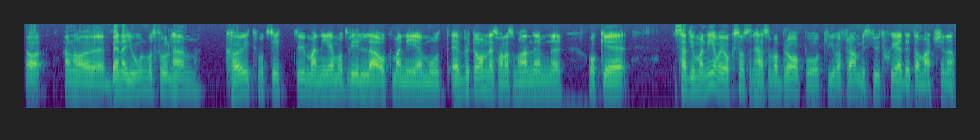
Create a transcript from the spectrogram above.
ja, han har eh, Benayoun mot Fulham, Köjt mot City, Mané mot Villa och Mané mot Everton är sådana som han nämner. Och eh, Sadio Mané var ju också en sån här som var bra på att kliva fram i slutskedet av matcherna.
